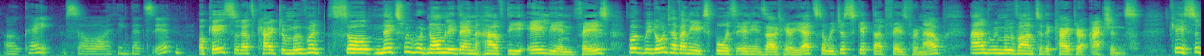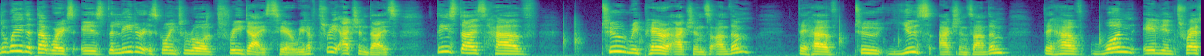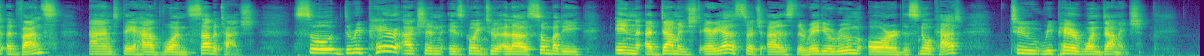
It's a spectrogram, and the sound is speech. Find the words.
Okay, so I think that's it. Okay, so that's character movement. So next we would normally then have the alien phase, but we don't have any exposed aliens out here yet, so we just skip that phase for now, and we move on to the character actions. Okay, so the way that that works is the leader is going to roll three dice here. We have three action dice. These dice have two repair actions on them. They have two use actions on them. They have one alien threat advance and they have one sabotage. So the repair action is going to allow somebody in a damaged area, such as the radio room or the snowcat, to repair one damage.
